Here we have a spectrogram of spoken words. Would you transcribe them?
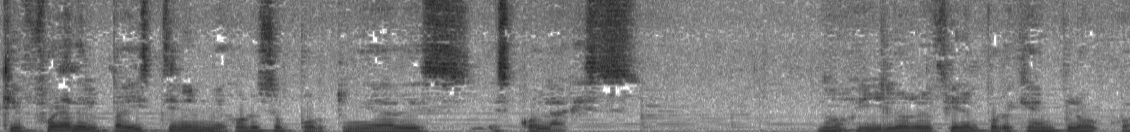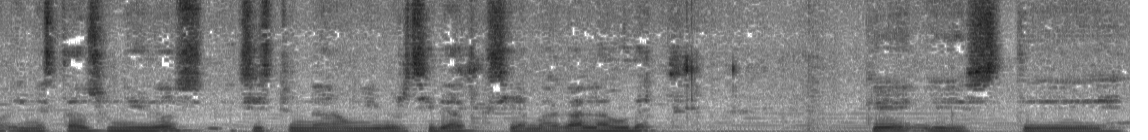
que fuera del país tienen mejores oportunidades escolares, ¿no? Y lo refieren, por ejemplo, en Estados Unidos existe una universidad que se llama Gallaudet, que este,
